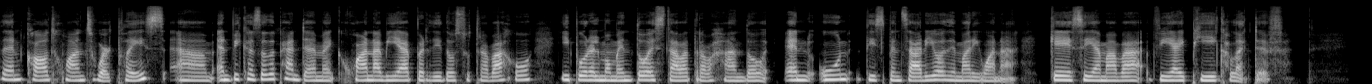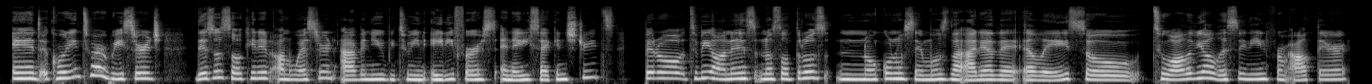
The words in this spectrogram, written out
then called Juan's workplace, um, and because of the pandemic, Juan había perdido su trabajo y por el momento estaba trabajando en un dispensario de marihuana que se llamaba VIP Collective. And according to our research, this was located on Western Avenue between 81st and 82nd Streets. Pero to be honest, nosotros no conocemos la área de LA. So to all of y'all listening from out there,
